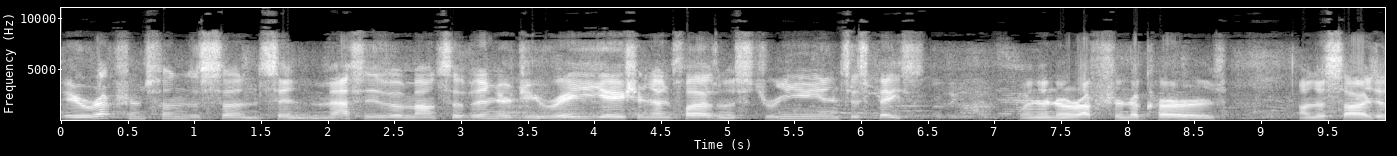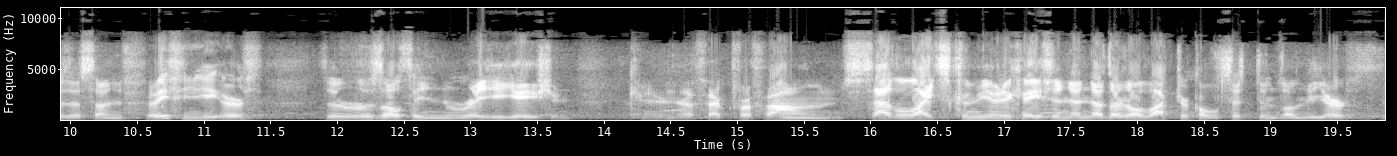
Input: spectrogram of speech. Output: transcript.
Eruptions from the sun send massive amounts of energy, radiation, and plasma streaming into space. When an eruption occurs on the side of the sun facing the Earth, the resulting radiation can affect profound satellites, communication, and other electrical systems on the Earth.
